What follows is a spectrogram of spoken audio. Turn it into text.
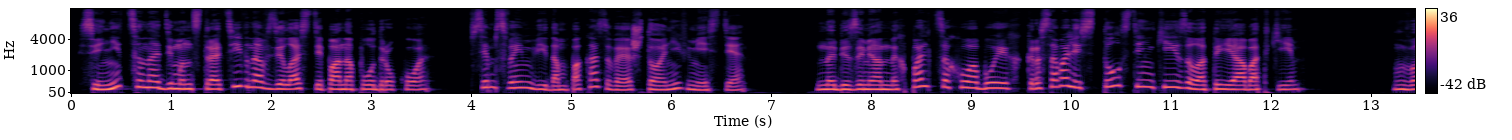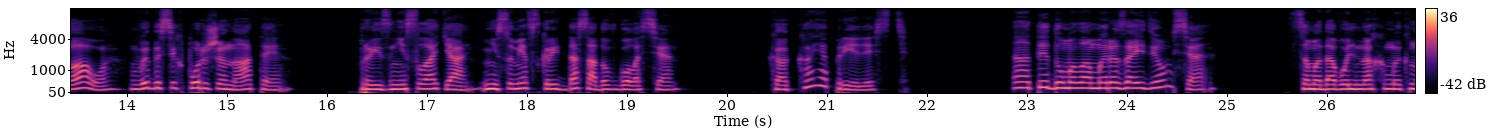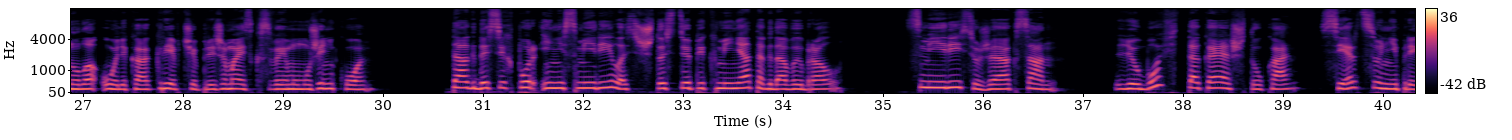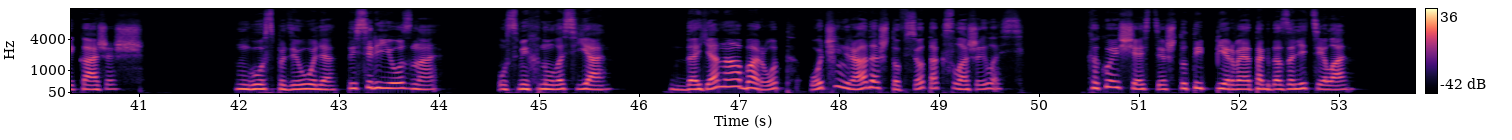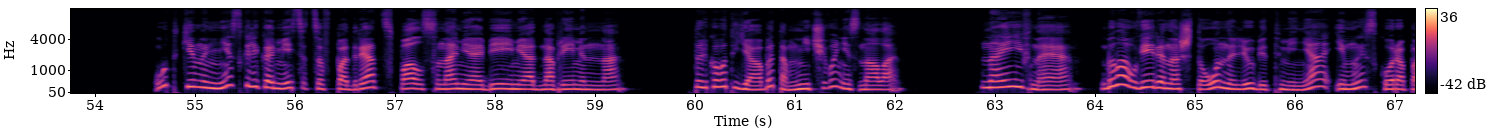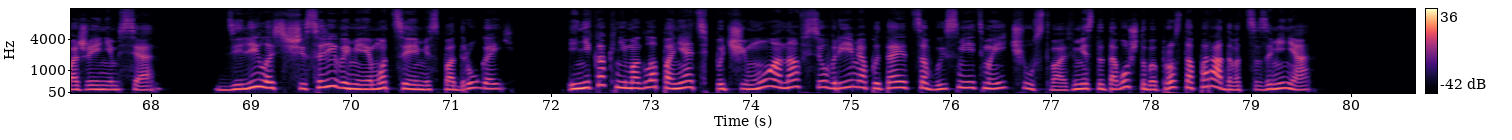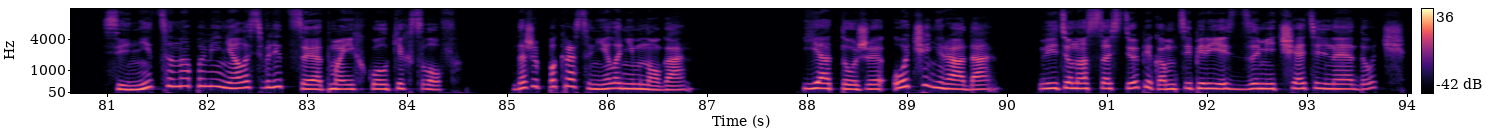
Синицына демонстративно взяла Степана под руку – всем своим видом показывая, что они вместе. На безымянных пальцах у обоих красовались толстенькие золотые ободки. «Вау, вы до сих пор женаты!» – произнесла я, не сумев скрыть досаду в голосе. «Какая прелесть!» «А ты думала, мы разойдемся?» Самодовольно хмыкнула Олька, крепче прижимаясь к своему муженьку. Так до сих пор и не смирилась, что Степик меня тогда выбрал. Смирись уже, Оксан. Любовь такая штука, сердцу не прикажешь. Господи, Оля, ты серьезно? Усмехнулась я. Да я наоборот, очень рада, что все так сложилось. Какое счастье, что ты первая тогда залетела. Уткин несколько месяцев подряд спал с нами обеими одновременно. Только вот я об этом ничего не знала. Наивная. Была уверена, что он любит меня, и мы скоро поженимся. Делилась счастливыми эмоциями с подругой и никак не могла понять, почему она все время пытается высмеять мои чувства, вместо того, чтобы просто порадоваться за меня. Синицына поменялась в лице от моих колких слов. Даже покраснела немного. «Я тоже очень рада. Ведь у нас со Стёпиком теперь есть замечательная дочь».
